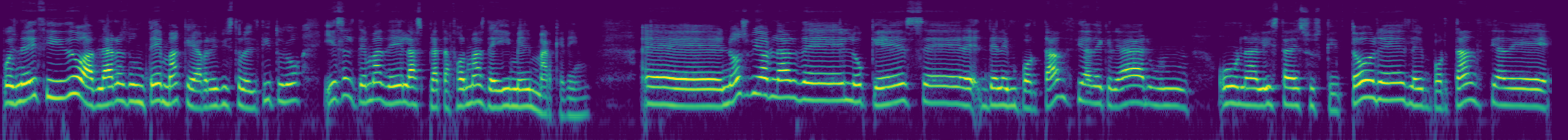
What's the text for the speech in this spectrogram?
pues me he decidido hablaros de un tema que habréis visto en el título y es el tema de las plataformas de email marketing. Eh, no os voy a hablar de lo que es eh, de la importancia de crear una lista de suscriptores, la importancia de,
